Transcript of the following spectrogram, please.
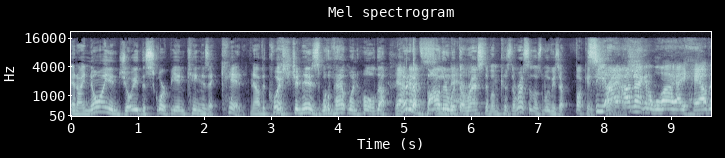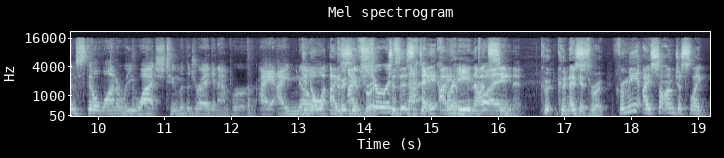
and I know I enjoyed the Scorpion King as a kid. Now the question is, will that one hold up? Yeah, I'm I've not not gonna bother seen with the rest of them because the rest of those movies are fucking See, trash. I, I'm not gonna lie. I have and still want to rewatch Tomb of the Dragon Emperor. I I know. You know what? I, I'm get through it. sure to it's this not day, I great, have not seen it. Could could not It's- get through it. For me, I saw. I'm just like,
